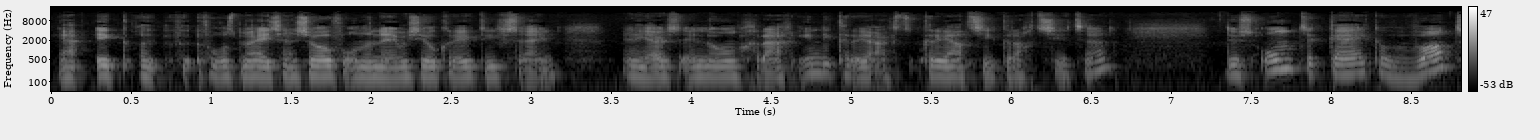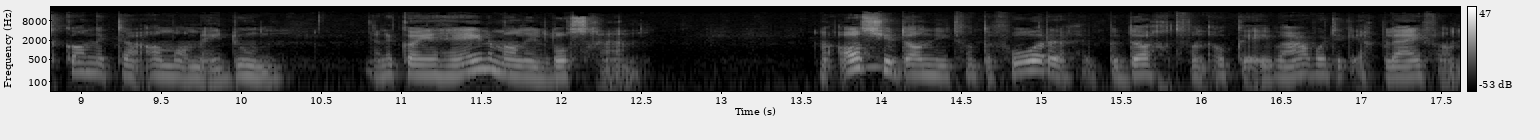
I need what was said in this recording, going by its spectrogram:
ja, ik, eh, volgens mij zijn zoveel ondernemers die heel creatief zijn en juist enorm graag in die creatiekracht zitten. Dus om te kijken, wat kan ik daar allemaal mee doen? En dan kan je helemaal in losgaan. Maar als je dan niet van tevoren hebt bedacht van oké, waar word ik echt blij van?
